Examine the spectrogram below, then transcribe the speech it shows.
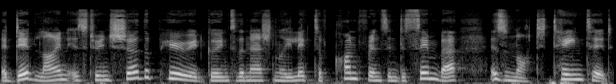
a deadline is to ensure the period going to the National Elective Conference in December is not tainted.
